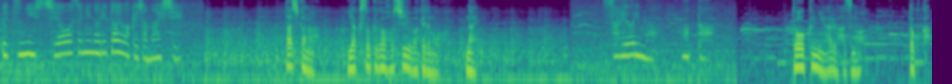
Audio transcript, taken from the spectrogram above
別に幸せになりたいわけじゃないし。確かな約束が欲しいわけでもない。それよりももっと。遠くにあるはずの。どこか。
